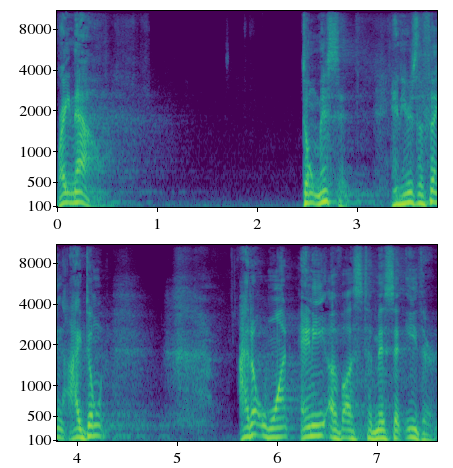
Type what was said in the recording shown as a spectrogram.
Right now. Don't miss it. And here's the thing, I don't I don't want any of us to miss it either.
